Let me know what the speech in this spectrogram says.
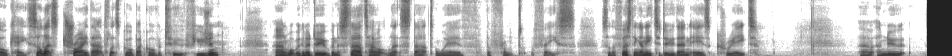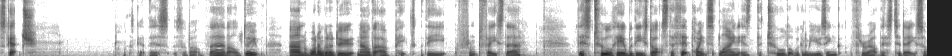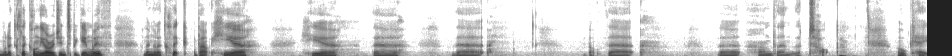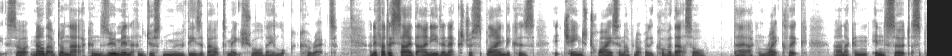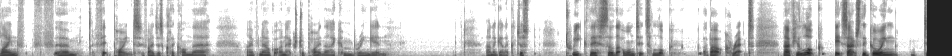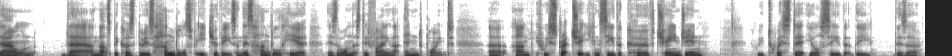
Okay, so let's try that. Let's go back over to Fusion. And what we're going to do, we're going to start out, let's start with the front face. So the first thing I need to do then is create uh, a new sketch. Let's get this about there, that'll do. And what I'm going to do now that I've picked the front face there, this tool here with these dots, the fit point spline is the tool that we're going to be using throughout this today. So I'm going to click on the origin to begin with, and I'm going to click about here, here, there, there, about there, there, and then the top. Okay, so now that I've done that, I can zoom in and just move these about to make sure they look correct. And if I decide that I need an extra spline because it changed twice and I've not really covered that, so there I can right click and I can insert a spline um, fit point. If I just click on there, I've now got an extra point that I can bring in. And again, I can just tweak this so that I want it to look about correct. Now, if you look, it's actually going down there and that's because there is handles for each of these and this handle here is the one that's defining that end point uh, and if we stretch it you can see the curve changing if we twist it you'll see that the there's a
